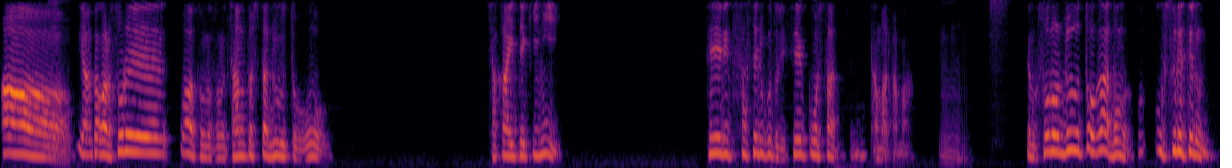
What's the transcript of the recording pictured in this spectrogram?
ああ、いや、だからそれはその、そのちゃんとしたルートを社会的に成立させることに成功したんですよね、たまたま。うん。でもそのルートがどんどんう薄れてるんです。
